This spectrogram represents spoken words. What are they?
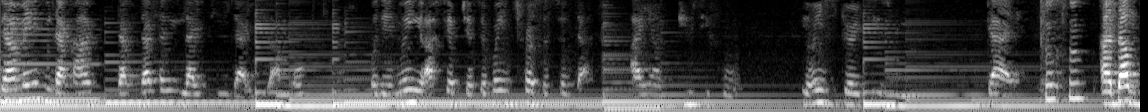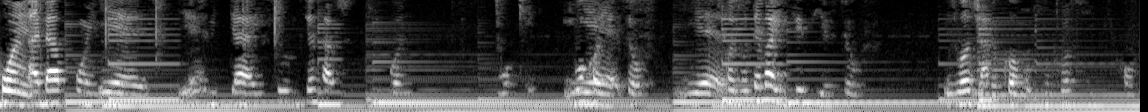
there are many people that can that could actually lie to you that you are ugly, but then when you accept yourself, when you trust yourself that I am your insecurities will die. Mhm. at that point At that point, yes it yes will die. So you just have to keep on working. Work on yourself. yes Because whatever you say to yourself is what you become is what you become.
